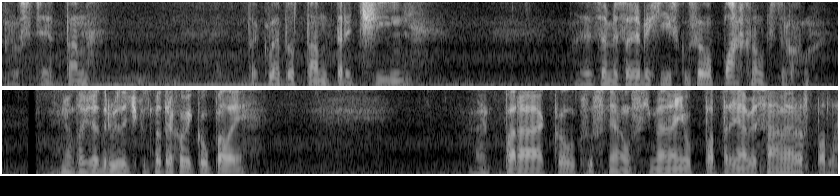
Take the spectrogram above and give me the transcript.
Prostě tam takhle to tam trčí. A teď jsem myslel, že bych jí zkusil pláchnout trochu. No takže druzičku jsme trochu vykoupali. Vypadá jako luxusně, musíme na ní opatrně, aby se nám nerozpadla.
